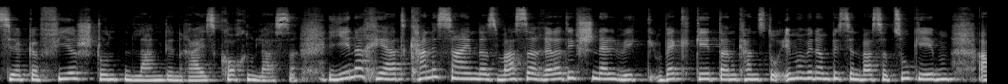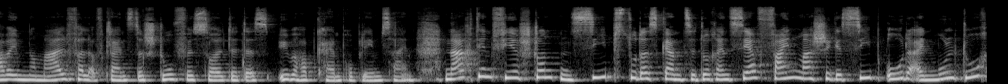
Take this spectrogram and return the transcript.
circa vier Stunden lang den Reis kochen lassen. Je nach Herd kann es sein, dass Wasser relativ schnell weggeht, dann kannst du immer wieder ein bisschen Wasser zugeben, aber im Normalfall auf kleinster Stufe sollte das überhaupt kein Problem sein. Nach den vier Stunden siebst du das Ganze durch ein sehr feinmaschiges Sieb oder ein Mulltuch,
